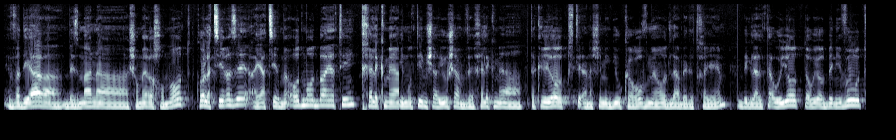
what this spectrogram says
ואדי ערה בזמן השומר החומות, כל הציר הזה היה ציר מאוד מאוד בעייתי. חלק מהעימותים שהיו שם וחלק מהתקריות, אנשים הגיעו קרוב מאוד לאבד את חייהם, בגלל טעויות, טעויות בניווט,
